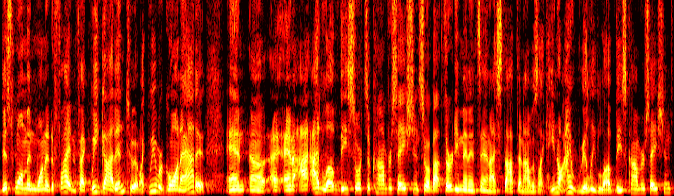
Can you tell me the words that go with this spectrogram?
this woman wanted to fight. In fact, we got into it. Like we were going at it. And, uh, and I, I love these sorts of conversations. So about 30 minutes in, I stopped and I was like, you know, I really love these conversations,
